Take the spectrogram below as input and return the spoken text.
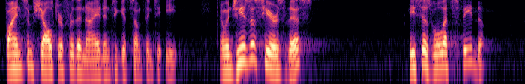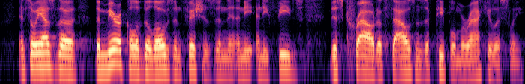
find some shelter for the night and to get something to eat? And when Jesus hears this, he says, Well, let's feed them. And so he has the, the miracle of the loaves and fishes, and, and, he, and he feeds this crowd of thousands of people miraculously.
